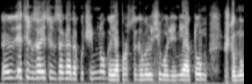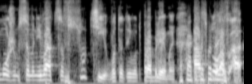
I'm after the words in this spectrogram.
Э, этих, за этих загадок очень много, я просто говорю сегодня не о том, что мы можем сомневаться в сути вот этой вот проблемы, а, а, в, том, а, а,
